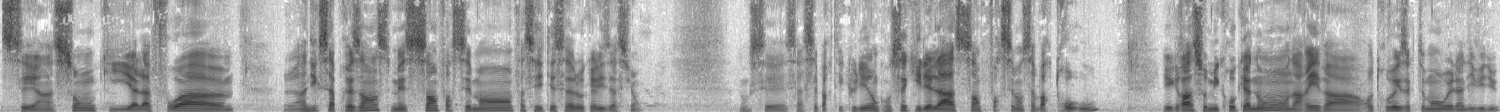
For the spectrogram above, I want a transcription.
C'est un son qui à la fois indique sa présence, mais sans forcément faciliter sa localisation. Donc c'est assez particulier. On sait qu'il est là sans forcément savoir trop où. Et grâce au micro-canon, on arrive à retrouver exactement où est l'individu.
